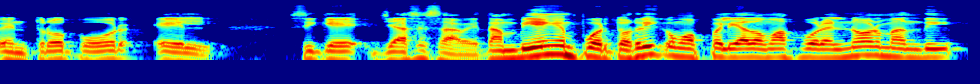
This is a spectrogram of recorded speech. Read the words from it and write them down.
entró por él. Así que ya se sabe. También en Puerto Rico hemos peleado más por el Normandy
